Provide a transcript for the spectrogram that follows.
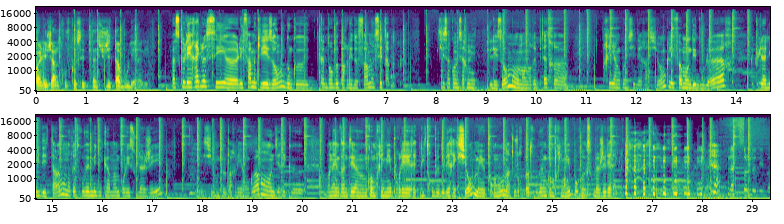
pourquoi les gens trouvent que c'est un sujet tabou, les règles Parce que les règles, c'est euh, les femmes qui les ont. Donc, euh, quand on veut parler de femmes, c'est tabou. Si ça concernait les hommes, on en aurait peut-être euh, pris en considération que les femmes ont des douleurs. Depuis la nuit des temps, on aurait trouvé un médicament pour les soulager. Et si on peut parler encore, on dirait que on a inventé un comprimé pour les, les troubles de l'érection, mais pour nous, on n'a toujours pas trouvé un comprimé pour soulager les règles. la seule de débat.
